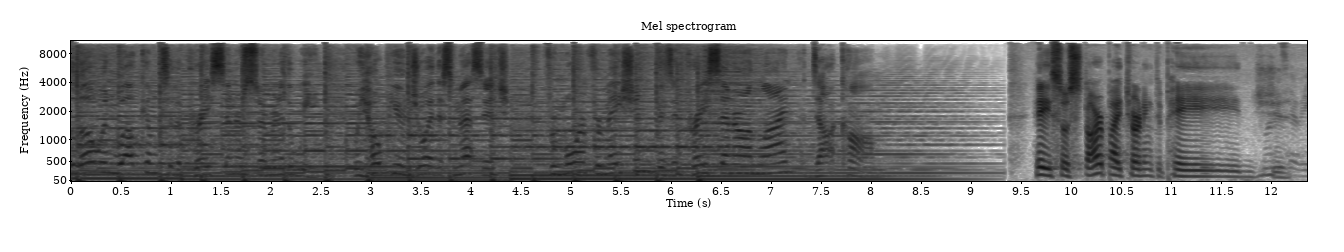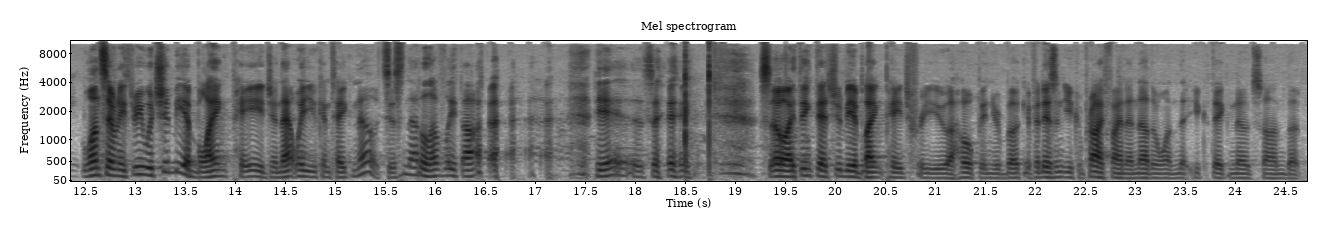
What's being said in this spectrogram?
Hello and welcome to the Praise Center Sermon of the Week. We hope you enjoy this message. For more information, visit PraiseCenterOnline.com. Hey, so start by turning to page 173, which should be a blank page, and that way you can take notes. Isn't that a lovely thought? yes. so I think that should be a blank page for you, I hope, in your book. If it isn't, you can probably find another one that you can take notes on. But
